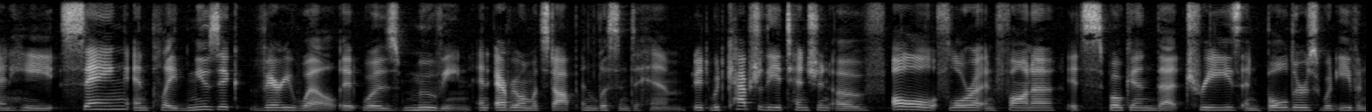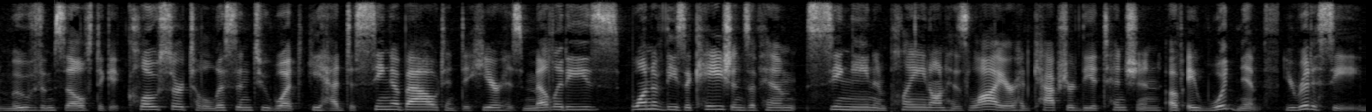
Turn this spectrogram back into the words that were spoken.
And he sang and played music very well. It was moving, and everyone would stop and listen to him. It would capture the attention of all flora and fauna. It's spoken that trees and boulders would even move themselves to get closer to listen to what he had to sing about and to hear his melodies. One of these occasions of him singing and playing on his lyre had captured the attention of a wood nymph, Eurydice,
